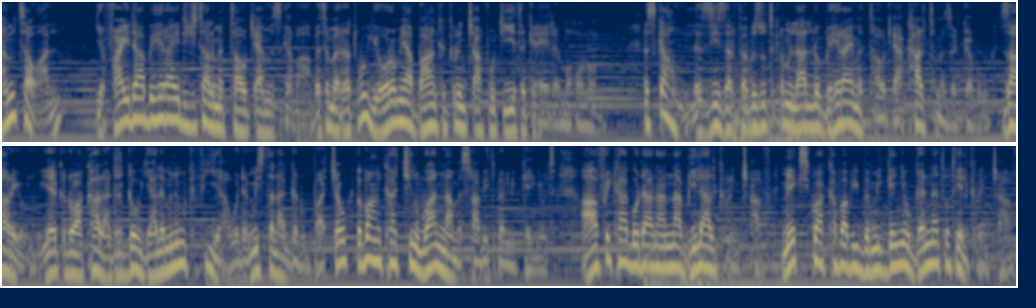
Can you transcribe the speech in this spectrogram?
ሰምተዋል? የፋይዳ ብሔራዊ ዲጂታል መታወቂያ ምዝገባ በተመረጡ የኦሮሚያ ባንክ ቅርንጫፎች እየተካሄደ መሆኑን እስካሁን ለዚህ ዘርፈ ብዙ ጥቅም ላለው ብሔራዊ መታወቂያ ካልተመዘገቡ ዛሬውኑ የዕቅዶ አካል አድርገው ያለምንም ክፍያ ወደሚስተናገዱባቸው በባንካችን ዋና መስሪያ ቤት በሚገኙት አፍሪካ ጎዳናና ቢላል ቅርንጫፍ፣ ሜክሲኮ አካባቢ በሚገኘው ገነት ሆቴል ቅርንጫፍ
